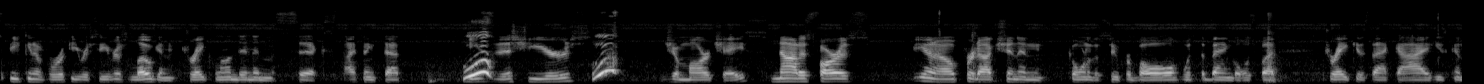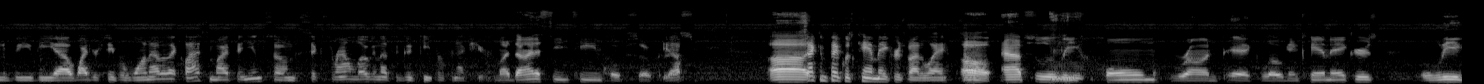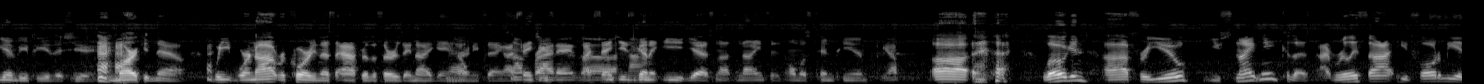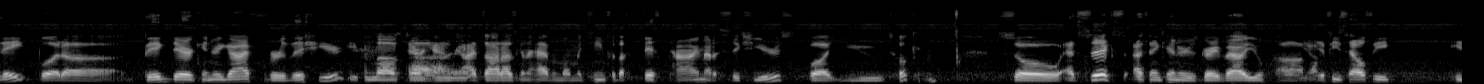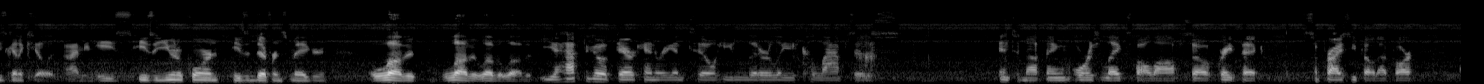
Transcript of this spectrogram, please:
Speaking of rookie receivers, Logan Drake London in the sixth. I think that he's this year's Woo! Ja'Marr Chase. Not as far as you know production and going to the Super Bowl with the Bengals, but Drake is that guy. He's going to be the uh, wide receiver one out of that class, in my opinion. So in the sixth round, Logan, that's a good keeper for next year. My dynasty team hopes so, Chris. Yep. Uh, Second pick was Cam Akers, by the way. So, Oh, absolutely home run pick, Logan Cam Akers, league MVP this year. Mark it now. We we're not recording this after the Thursday night game No, or anything. I think Friday. he's, I think he's gonna eat. Yeah, it's not ninth. It's almost 10 p.m. Yep. Uh, Logan, uh, for you, you sniped me because I, I really thought he'd fall to me at eight, but uh, big Derrick Henry guy for this year. Ethan loves Derrick Uh, Henry. I thought I was going to have him on my team for the fifth time out of six years, but you took him. So at six, I think Henry is great value. Um, Yep. If he's healthy, he's going to kill it. I mean, he's he's a unicorn. He's a difference maker. Love it, love it, love it, love it. you have to go with Derrick Henry until he literally collapses into nothing or his legs fall off. So great pick. Surprised he fell that far.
